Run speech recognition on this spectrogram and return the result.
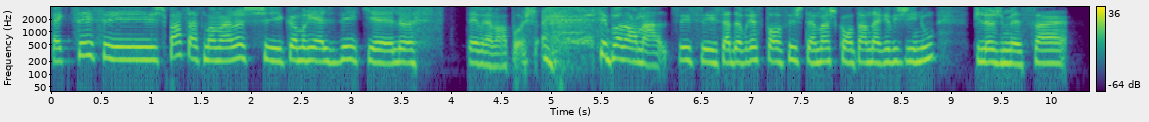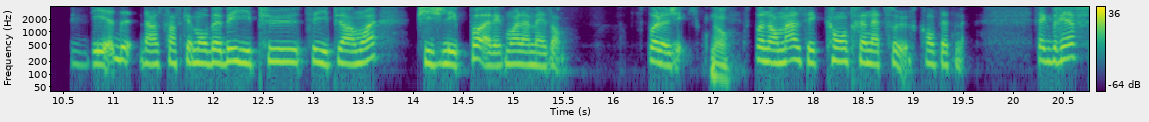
Fait que tu sais, c'est, je pense à ce moment-là, j'ai comme réalisé que là c'était vraiment poche. c'est pas normal. Tu sais, ça devrait se passer justement. Je suis contente d'arriver chez nous. Puis là, je me sens vide dans le sens que mon bébé il est plus, tu sais, il est plus en moi. Puis je l'ai pas avec moi à la maison. C'est pas logique. Non. C'est pas normal. C'est contre nature complètement. Fait que bref,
